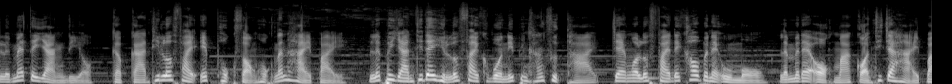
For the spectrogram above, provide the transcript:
เลยแม้แต่อย่างเดียว กับการที่รถไฟ F626 นั้นหายไป และพยานที่ได้เห็นรถไฟขบวนนี้เป็นครั้งสุดท้าย แจ้งว่ารถไฟได้เข้าไปในอุโมงค์และไม่ได้ออกมาก่อนที่จะหายไป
